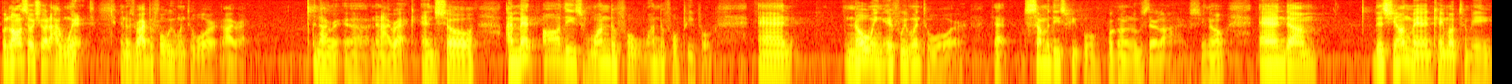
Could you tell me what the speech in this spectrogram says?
But long story short, I went. And it was right before we went to war in Iraq. In, Iraq, uh, in Iraq. And so I met all these wonderful, wonderful people. And knowing if we went to war, that some of these people were going to lose their lives, you know? And um, this young man came up to me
